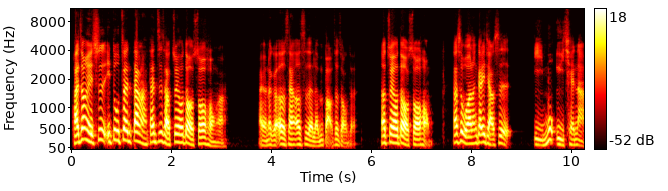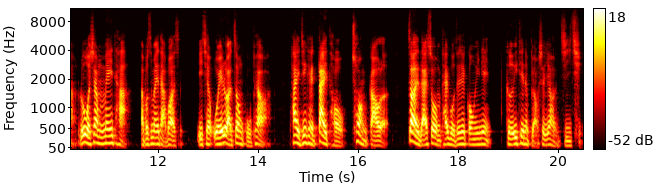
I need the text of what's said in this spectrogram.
盘中也是一度震荡啊，但至少最后都有收红啊。还有那个二三二四的仁宝这种的，那最后都有收红。但是我能跟你讲是，以目以前呐、啊，如果像 Meta 啊，不是 Meta，不好意思，以前微软这种股票啊，它已经可以带头创高了。照理来说，我们台股这些供应链隔一天的表现要很激情，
